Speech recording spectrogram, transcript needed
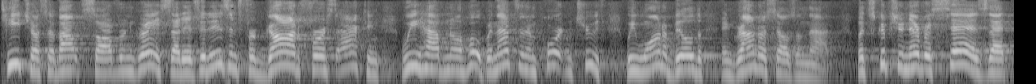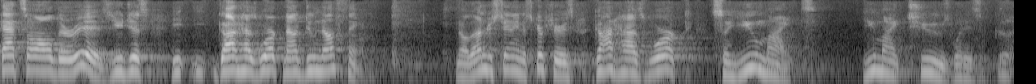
teach us about sovereign grace. That if it isn't for God first acting, we have no hope. And that's an important truth. We want to build and ground ourselves on that. But Scripture never says that that's all there is. You just, God has worked, now do nothing. No, the understanding of Scripture is God has worked, so you might, you might choose what is good.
